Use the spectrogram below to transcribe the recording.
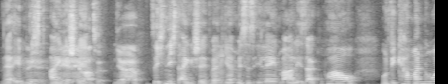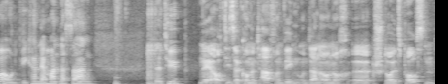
Ja, eben Nee, nicht Nee, eingestehen. nee, warte. Ja, ja. sich nicht eingestehen. Wenn hier Mrs. Elaine Marley sagt, wow, und wie kann man nur, und wie kann der Mann das sagen? Der Typ, Nee, auch dieser Kommentar von wegen und dann auch noch äh, stolz posten.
